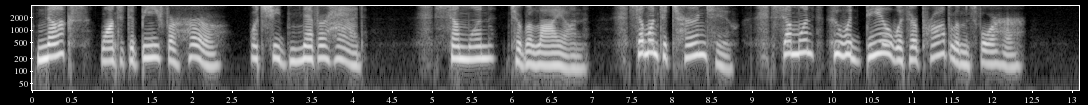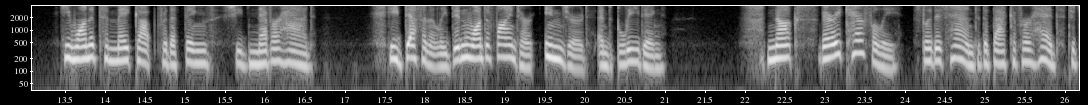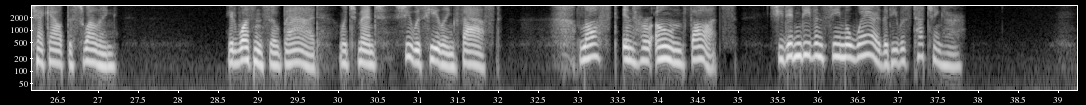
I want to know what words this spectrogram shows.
Knox wanted to be for her what she'd never had someone to rely on, someone to turn to, someone who would deal with her problems for her. He wanted to make up for the things she'd never had. He definitely didn't want to find her injured and bleeding. Knox very carefully slid his hand to the back of her head to check out the swelling. It wasn't so bad, which meant she was healing fast. Lost in her own thoughts, she didn't even seem aware that he was touching her.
